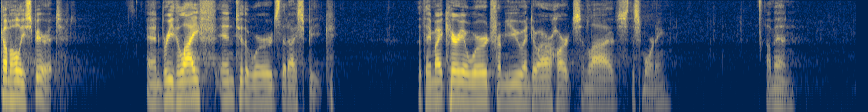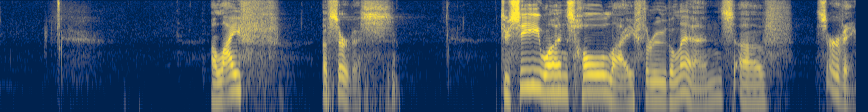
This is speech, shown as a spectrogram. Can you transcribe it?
Come, Holy Spirit, and breathe life into the words that I speak, that they might carry a word from you into our hearts and lives this morning. Amen. A life of service to see one's whole life through the lens of serving.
